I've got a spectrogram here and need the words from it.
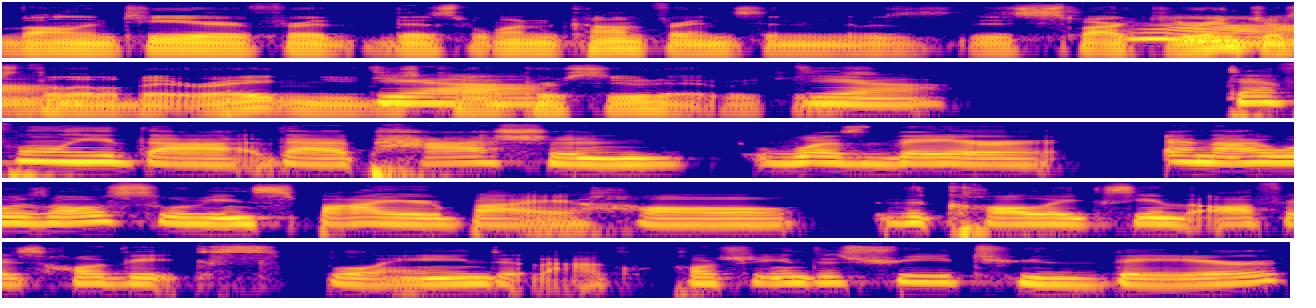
volunteer for this one conference and it was it sparked your interest a little bit, right? And you just kind of pursued it, which is yeah, definitely that that passion was there, and I was also inspired by how the colleagues in the office how they explained the aquaculture industry to their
